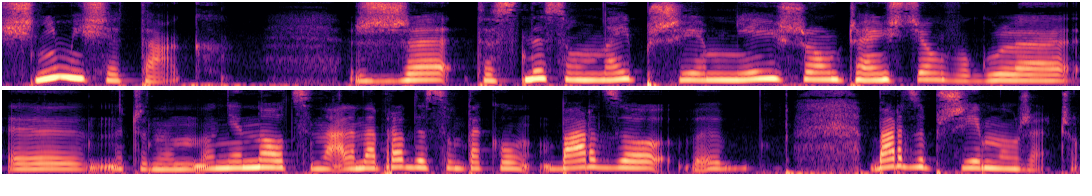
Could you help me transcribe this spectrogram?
śni mi się tak, że te sny są najprzyjemniejszą częścią w ogóle, e, znaczy no, no nie nocy, no, ale naprawdę są taką bardzo, e, bardzo przyjemną rzeczą.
